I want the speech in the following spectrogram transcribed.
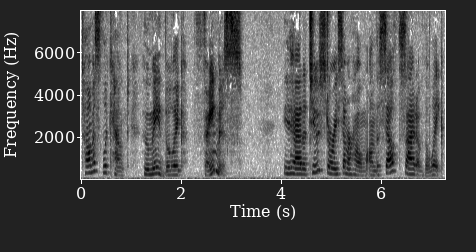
Thomas LeCount, who made the lake famous. He had a two story summer home on the south side of the lake,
